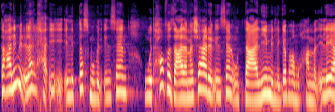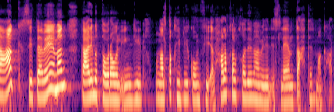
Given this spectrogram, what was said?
تعاليم الإله الحقيقي اللي بتسمو بالإنسان وتحافظ على مشاعر الإنسان والتعاليم اللي جابها محمد اللي هي عكس تماما تعاليم التوراة والإنجيل. ونلتقي بكم في الحلقة القادمة من الإسلام تحت المجهر.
